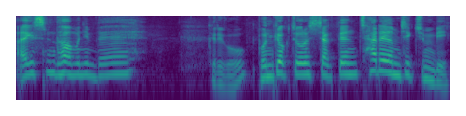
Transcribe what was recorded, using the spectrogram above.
알겠습니다, 어머님. 네. 그리고 본격적으로 시작된 차례 음식 준비.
